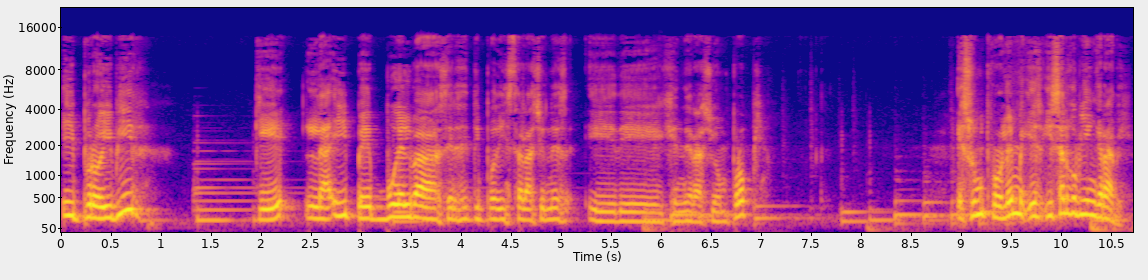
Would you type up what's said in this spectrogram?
y prohibir que la IP vuelva a hacer ese tipo de instalaciones eh, de generación propia. Es un problema y es, algo bien grave.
